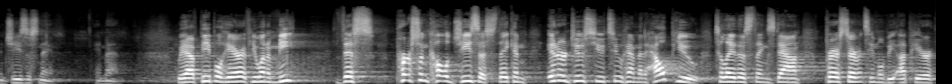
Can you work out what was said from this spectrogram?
In Jesus' name, amen. We have people here. If you want to meet this person called Jesus, they can introduce you to him and help you to lay those things down. Prayer servant team will be up here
